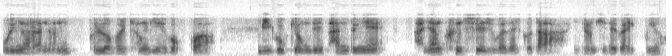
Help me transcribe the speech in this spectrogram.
우리나라는 글로벌 경기 회복과 미국 경제의 반등에 가장 큰 수혜주가 될 거다 이런 기대가 있고요.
